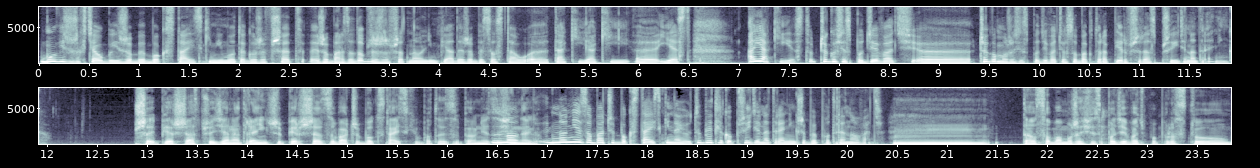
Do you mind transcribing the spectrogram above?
Mówisz, że chciałbyś, żeby boks tajski, mimo tego, że wszedł, że bardzo dobrze, że wszedł na olimpiadę, żeby został e, taki, jaki e, jest. A jaki jest? Czego się spodziewać? E, czego może się spodziewać osoba, która pierwszy raz przyjdzie na trening? Pierwszy raz przyjdzie na trening, czy pierwszy raz zobaczy boks tajski, bo to jest zupełnie coś no, innego? No nie zobaczy boks tajski na YouTubie, tylko przyjdzie na trening, żeby potrenować. Hmm, ta osoba może się spodziewać po prostu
